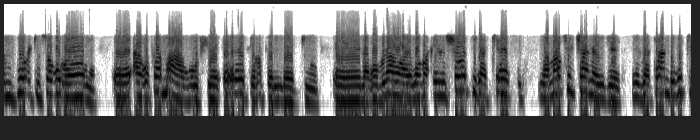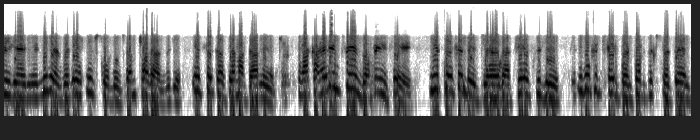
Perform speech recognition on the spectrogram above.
um mfowethu sokurongo eh akusama kuhle edorobheni lethu eh lakobulawayo ngoba in short kathesi ngamafitshane nje ngizathanda ukuthi-ke nginikeze-ke isigodo sikamthwakazi-ke istatus yamadametho singakhangela insiza meyise i-percentage yayo kathesi-ke iku-fifty eight point forty six percent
